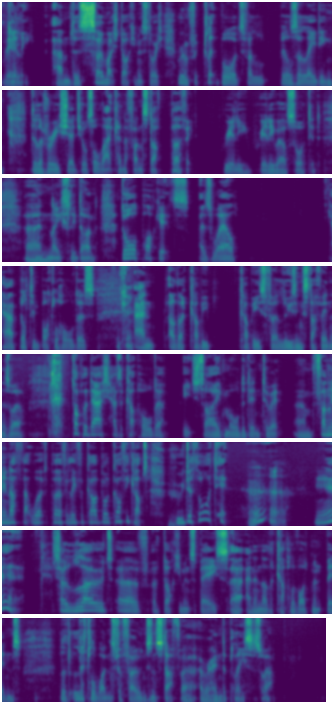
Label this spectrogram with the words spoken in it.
Okay. really. Um, there's so much document storage, room for clipboards, for bills of lading, delivery schedules, all that kind of fun stuff. Perfect. Really, really well sorted. Uh, nicely done. Door pockets as well have built-in bottle holders Okay. and other cubby cubbies for losing stuff in as well. Top of the dash has a cup holder, each side molded into it. Um, funnily enough, that works perfectly for cardboard coffee cups. Who'd have thought it? Ah. Yeah. So loads of, of document space uh, and another couple of oddment bins, little, little ones for phones and stuff uh, around the place as well.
